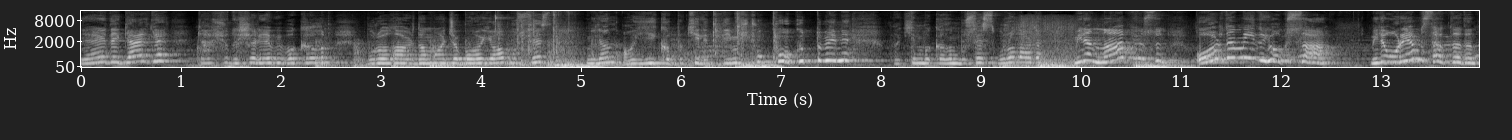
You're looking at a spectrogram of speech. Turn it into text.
Nerede? Gel gel. Gel şu dışarıya bir bakalım. Buralarda mı acaba ya bu ses? Milan ay kapı kilitliymiş. Çok korkuttu beni. Bakayım bakalım bu ses buralarda. Milan ne yapıyorsun? Orada mıydı yoksa? Mila oraya mı sakladın?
